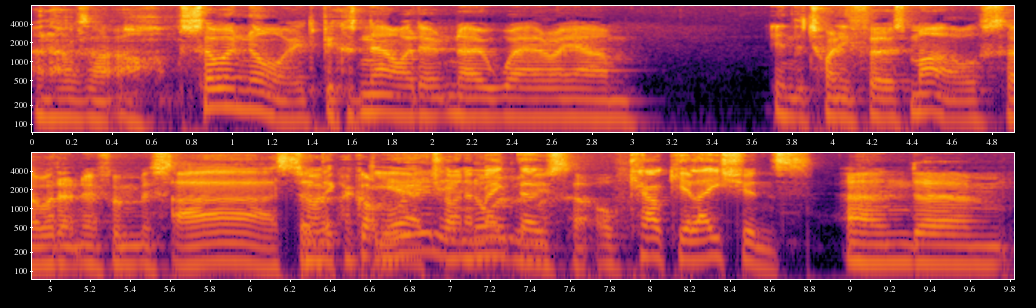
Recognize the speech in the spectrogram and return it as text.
And I was like, oh, I'm so annoyed because now I don't know where I am in the 21st mile. So I don't know if I missed. Ah, so, So the, I got yeah, really trying to annoyed make with those myself. calculations. and um,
